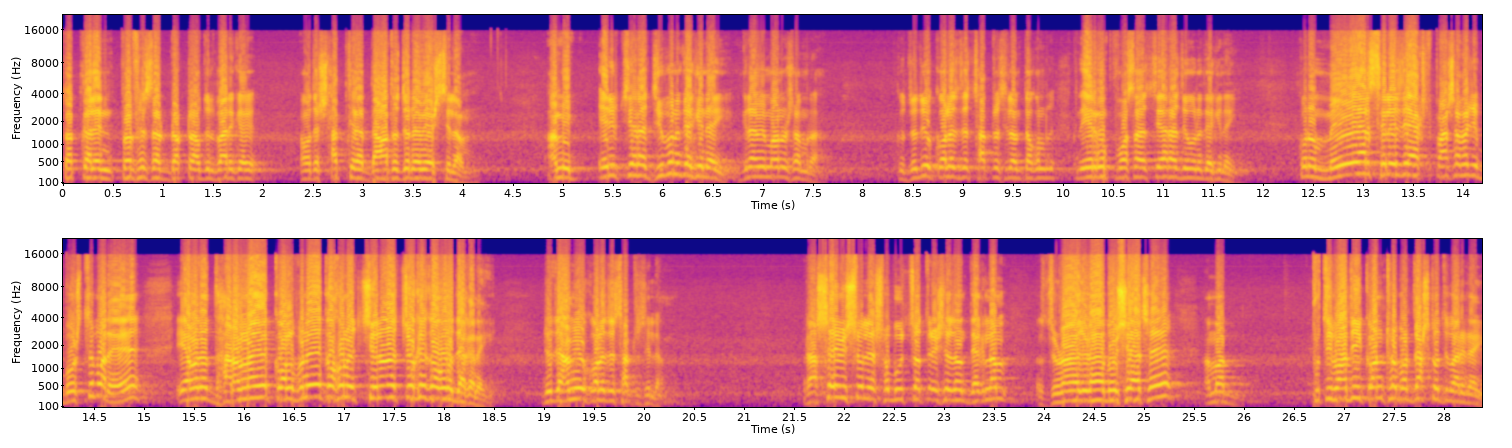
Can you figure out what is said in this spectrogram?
তৎকালীন প্রফেসর ডক্টর আব্দুল বারিকে আমাদের সাতক্ষীরার দাওয়াতের জন্য আমি এসেছিলাম। আমি এর চেহারা জীবনে দেখি নাই, গ্রামের মানুষ আমরা। যদিও কলেজের ছাত্র ছিলাম তখন এরকম পচা চেহারা জীবনে দেখি নাই। কোনো মেয়ে আর ছেলে যে এক পাশাপাশি বসতে পারে, এ আমাদের ধারণায়, কল্পনায় কখনো ছিল না, চোখে কখনো দেখা নাই। যদি আমিও কলেজের ছাত্র ছিলাম। রাজশাহী বিশ্ববিদ্যালয়ের সবুজ চত্বরে এসে যখন দেখলাম জোড়া জোড়া বসে আছে, আমার প্রতিবাদী কণ্ঠ বরদাস্ত করতে পারি নাই।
